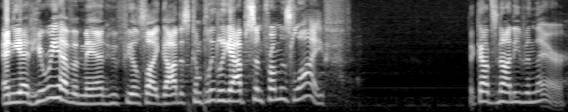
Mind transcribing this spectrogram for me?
And yet, here we have a man who feels like God is completely absent from his life that God's not even there.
